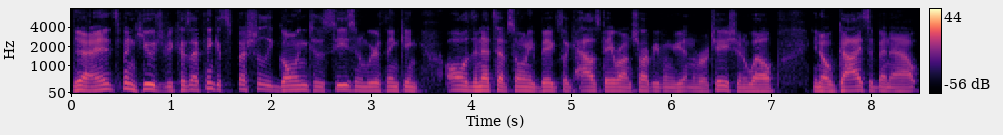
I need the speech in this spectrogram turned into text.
Yeah, and it's been huge because I think especially going to the season, we were thinking, oh, the Nets have so many bigs. Like, how's Day'Ron Sharpe even getting the rotation? Well, you know, guys have been out.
